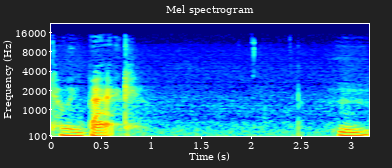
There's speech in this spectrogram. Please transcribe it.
coming back. Mm.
